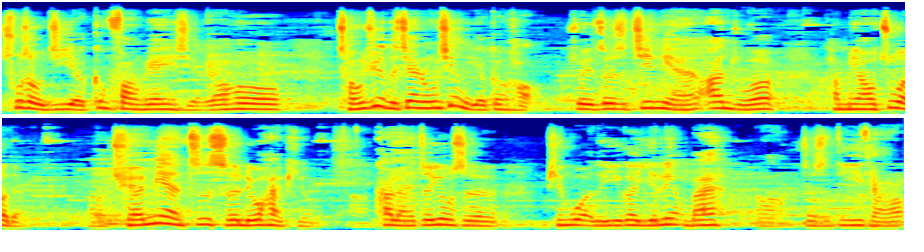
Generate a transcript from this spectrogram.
出手机也更方便一些，然后程序的兼容性也更好。所以这是今年安卓他们要做的，啊，全面支持刘海屏啊，看来这又是苹果的一个引领呗，啊，这是第一条。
